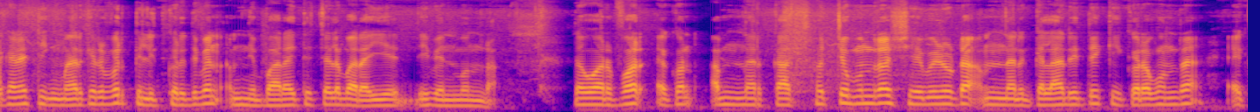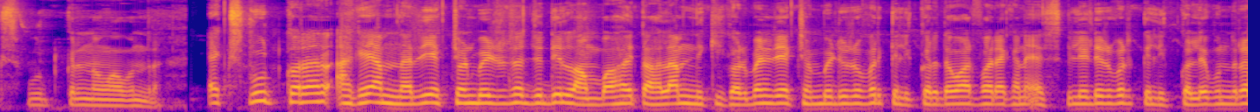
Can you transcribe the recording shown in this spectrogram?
এখানে টিক মার্কের উপর ক্লিক করে দিবেন, আপনি বাড়াইতে চাইলে বাড়াইয়ে দিবেন বন্ধুরা। দেওয়ার পর এখন আপনার কাজ হচ্ছে বন্ধুরা, সেই ভিডিওটা আপনার গ্যালারিতে কী করা বন্ধুরা এক্সপোর্ট করে নেওয়া বন্ধুরা। এক্সপোর্ট করার আগে আপনার রিয়াকশন ভিডিওটা যদি লম্বা হয়, তাহলে আপনি কী করবেন? রিয়াকশন ভিডিওর উপর ক্লিক করে দেওয়ার পর এখানে স্প্লিটের উপর ক্লিক করলে বন্ধুরা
